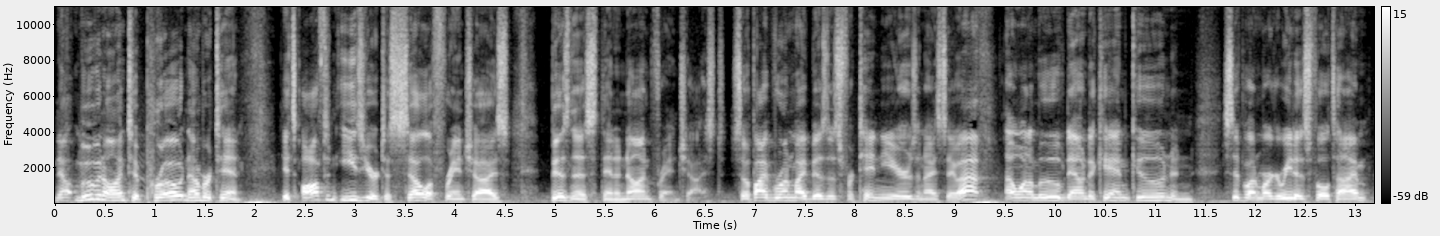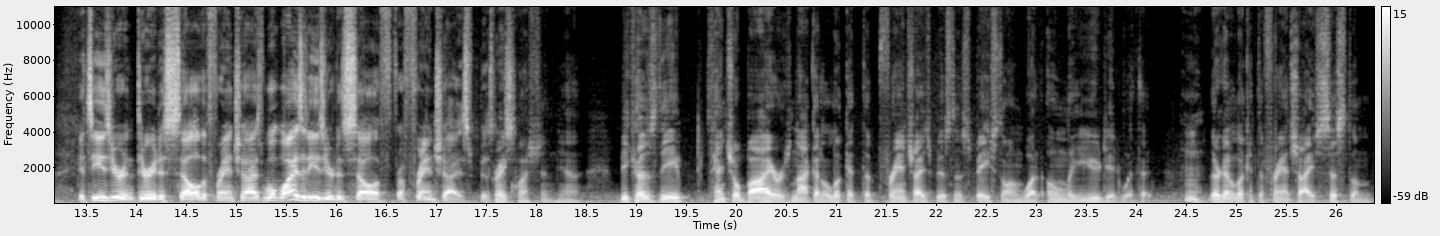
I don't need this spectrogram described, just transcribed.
Now, moving on to pro number 10. It's often easier to sell a franchise business than a non franchised. So, if I've run my business for 10 years and I say, ah, I want to move down to Cancun and sip on margaritas full time, it's easier in theory to sell the franchise. Well, why is it easier to sell a, a franchise business? Great question, yeah. Because the potential buyer is not going to look at the franchise business based on what only you did with it. They're going to look at the franchise system.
